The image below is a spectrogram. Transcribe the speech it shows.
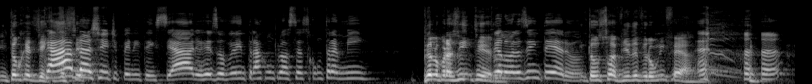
Então quer dizer Cada que você... agente penitenciário resolveu entrar com um processo contra mim. Pelo Brasil inteiro? Pelo Brasil inteiro. Então sua vida virou um inferno.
